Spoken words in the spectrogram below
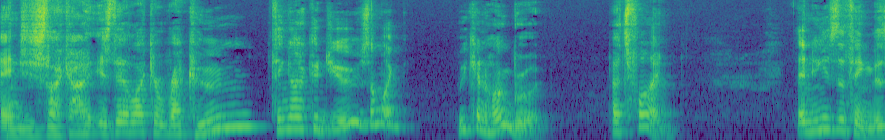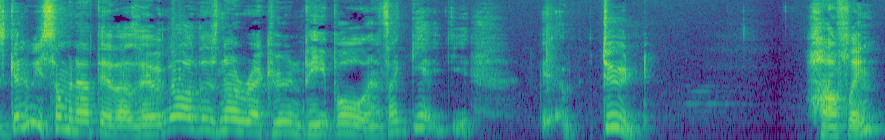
And she's like, "Uh, "Is there like a raccoon thing I could use?" I'm like, "We can homebrew it. That's fine." And here's the thing: there's going to be someone out there that's like, "Oh, there's no raccoon people," and it's like, "Yeah, yeah, yeah, dude, halfling,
